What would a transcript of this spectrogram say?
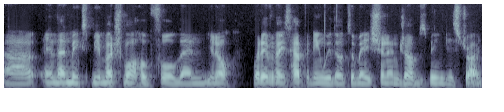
Uh, and that makes me much more hopeful than you know whatever is happening with automation and jobs being destroyed.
